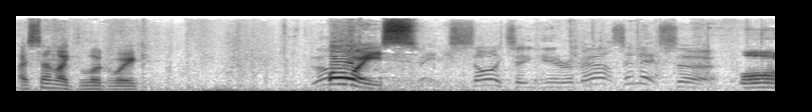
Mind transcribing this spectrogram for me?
I sound like Ludwig. Boys! Exciting hereabouts, isn't it, sir? Boys!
